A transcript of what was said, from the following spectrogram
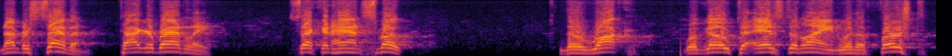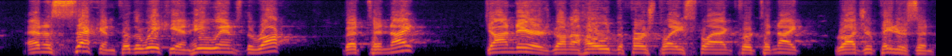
Number seven, Tiger Bradley, Secondhand Smoke. The Rock will go to Edston Lane with a first and a second for the weekend. He wins the Rock, but tonight, John Deere is going to hold the first place flag for tonight. Roger Peterson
